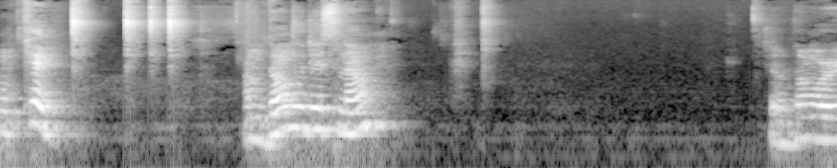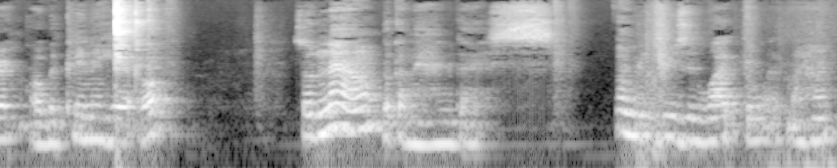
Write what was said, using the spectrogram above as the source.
Okay. I'm done with this now. So don't worry, I'll be cleaning here up. So now, look at my hand, guys. Let me use a wipe to wipe my hand.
